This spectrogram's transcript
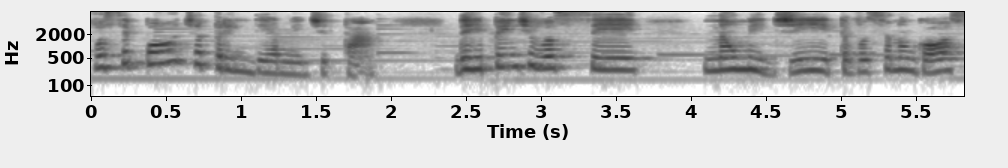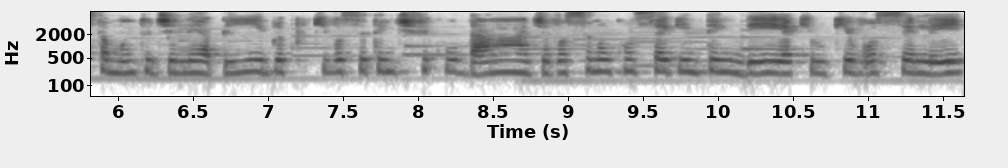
você pode aprender a meditar. De repente você não medita, você não gosta muito de ler a Bíblia porque você tem dificuldade, você não consegue entender aquilo que você lê.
